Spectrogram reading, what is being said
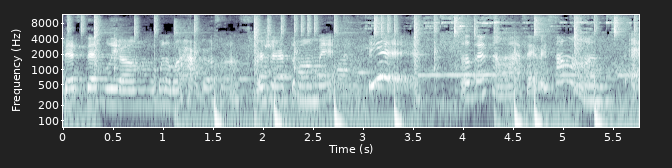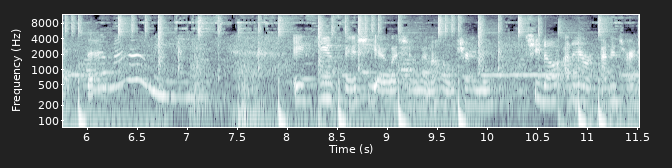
That's definitely um, one of my hot girl songs for sure at the moment. But yeah, those are some of my favorite songs at the. Excuse me, she act like she was in a home training. She don't. I didn't. I didn't train.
